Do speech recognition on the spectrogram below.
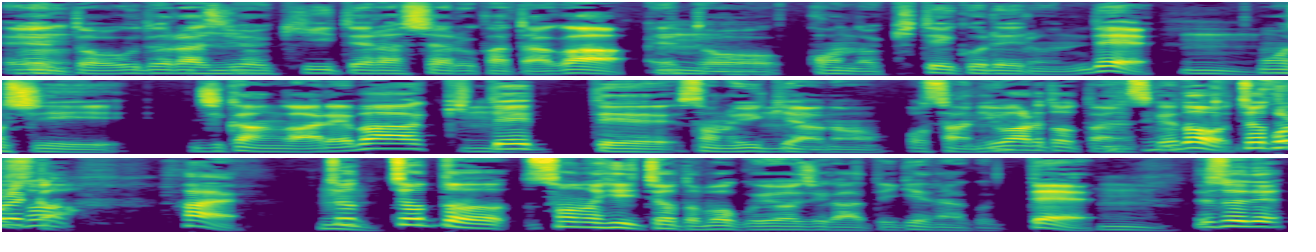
えっと、うどらじを聞いてらっしゃる方が、えっと、今度来てくれるんでん、もし、時間があれば来てって、その雪屋のおっさんに言われとったんですけど、ちょっとれかはい。ちょ、ちょっと、その日、ちょっと僕用事があって行けなくって、で、それで、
